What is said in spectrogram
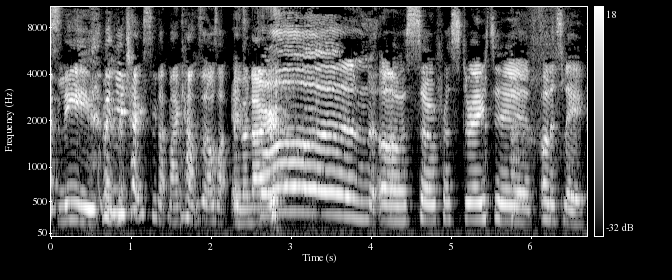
asleep. Then you texted me like my account, and I was like, It's know. gone. Oh, I was so frustrated. Honestly,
